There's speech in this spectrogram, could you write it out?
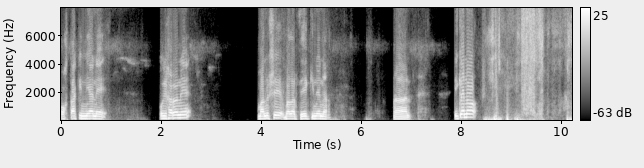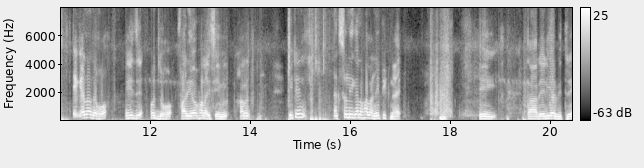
পক্তা কিনে আনে। ওই কারণে মানুষে বাজার থেকে কিনে না। আর এখানেও এখানে দেখো, এই যে, ওই দেখো ফারিয়াও ফালাইছি আমি। কারণ এটা অ্যাকচুয়ালি এখানে ফালানি ঠিক নাই। এই তার এরিয়ার ভিতরে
